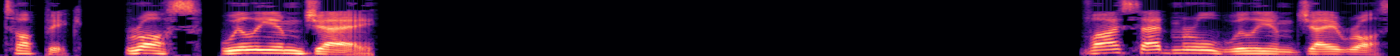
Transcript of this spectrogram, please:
Topic: Ross, William J. Vice Admiral William J. Ross,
